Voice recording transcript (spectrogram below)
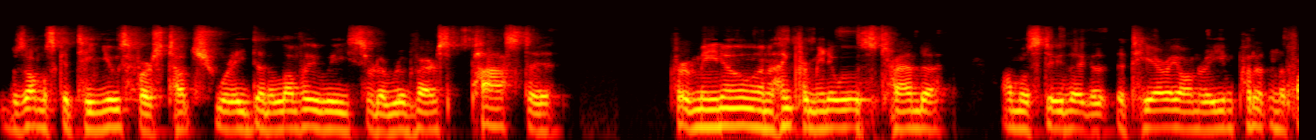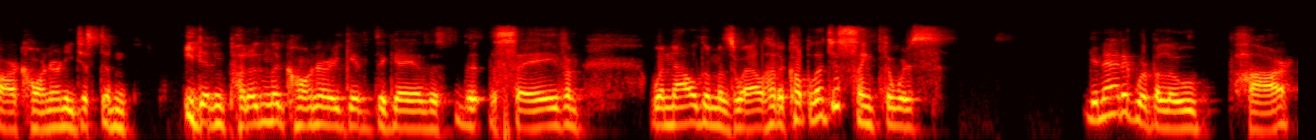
was almost Coutinho's first touch, where he did a lovely wee sort of reverse pass to Firmino, and I think Firmino was trying to almost do the the Thierry Henry and put it in the far corner, and he just didn't. He didn't put it in the corner. He gave De Gea the, the, the save, and Wijnaldum as well had a couple. I just think there was United were below par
